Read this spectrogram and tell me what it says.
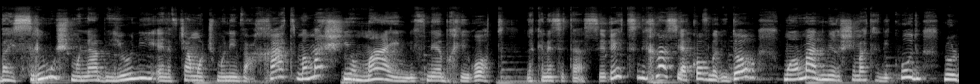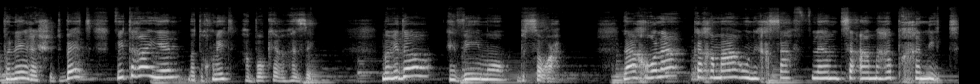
ב-28 ביוני 1981, ממש יומיים לפני הבחירות לכנסת העשירית, נכנס יעקב מרידור, מועמד מרשימת הליכוד, לאולפני רשת ב' והתראיין בתוכנית הבוקר הזה. מרידור הביא עמו בשורה. לאחרונה, כך אמר, הוא נחשף להמצאה מהפכנית,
